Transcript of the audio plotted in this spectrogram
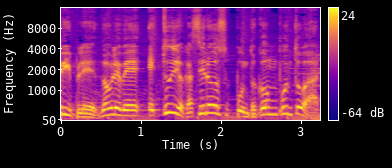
www.estudiocaseros.com.ar.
